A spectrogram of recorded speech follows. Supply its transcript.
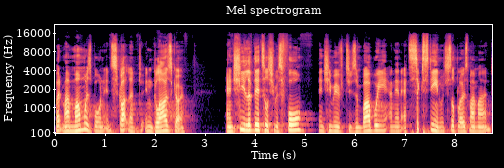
but my mom was born in Scotland, in Glasgow. And she lived there till she was four. Then she moved to Zimbabwe. And then at 16, which still blows my mind,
